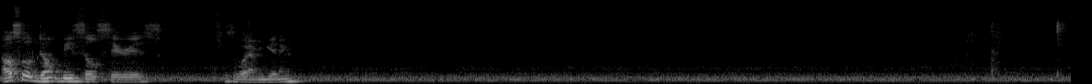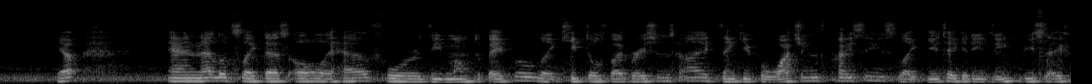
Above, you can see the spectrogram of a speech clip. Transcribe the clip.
Also, don't be so serious. Is what I'm getting. Yep. And that looks like that's all I have for the month of April. Like, keep those vibrations high. Thank you for watching, Pisces. Like, you take it easy. Be safe.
